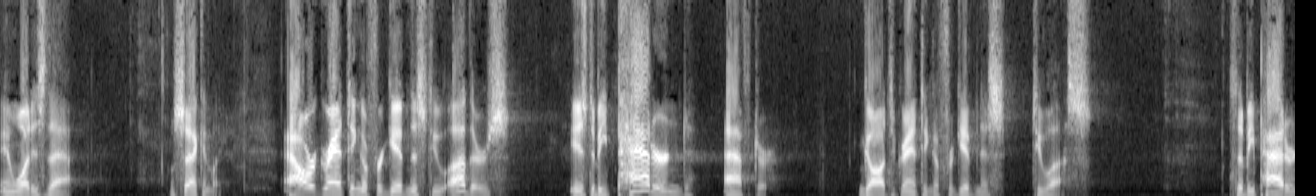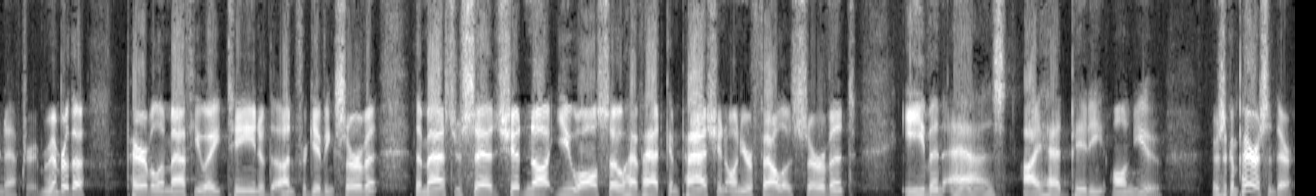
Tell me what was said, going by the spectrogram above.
and what is that? Well, secondly, our granting of forgiveness to others is to be patterned after God's granting of forgiveness to us. to be patterned after it. Remember the parable in Matthew 18 of the unforgiving servant? The master said, Should not you also have had compassion on your fellow servant, even as I had pity on you? There's a comparison there.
